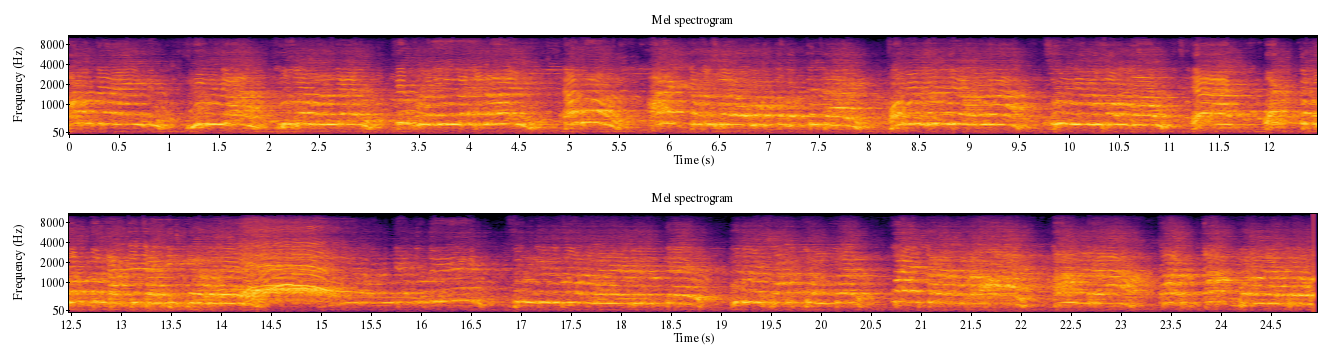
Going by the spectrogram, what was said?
ভারতের এই নিন্দা মুসলমানদের তীব্র নিন্দা জানাই এবং আরেকটা বিষয় অবগত করতে চাই হবিগঞ্জে আমরা সুন্নি মুসলমান এক ঐক্যবদ্ধ থাকতে চাই ঠিক কিনা বলে হবিগঞ্জে যদি সুন্নি মুসলমানের বিরুদ্ধে কোন ষড়যন্ত্রের পরিচালনা করা হয় আমরা তার তাপ বর্ণনা করব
